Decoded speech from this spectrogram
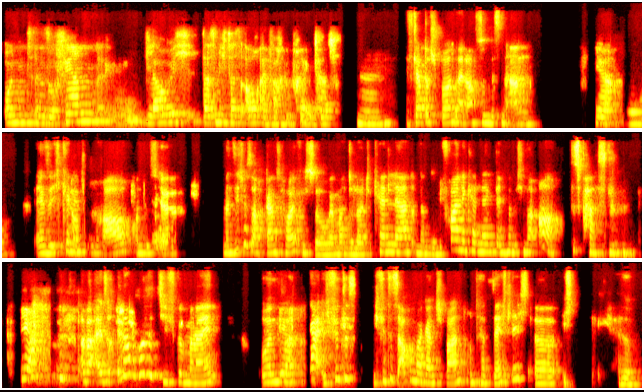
und insofern glaube ich, dass mich das auch einfach geprägt hat. Hm. Ich glaube, das spornt einen auch so ein bisschen an. Ja. Also ich kenne den auch und ich, äh, man sieht es auch ganz häufig so, wenn man so Leute kennenlernt und dann so die Freunde kennenlernt, denkt man sich immer, oh, das passt. Ja. Aber also immer positiv gemeint. Und ja, ja ich finde es ich finde es auch immer ganz spannend und tatsächlich, äh, ich also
